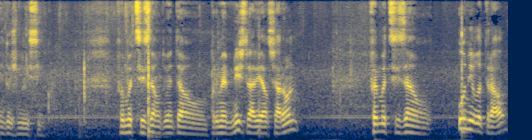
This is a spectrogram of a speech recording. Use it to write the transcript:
em 2005. Foi uma decisão do então Primeiro-Ministro Ariel Sharon, foi uma decisão unilateral,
